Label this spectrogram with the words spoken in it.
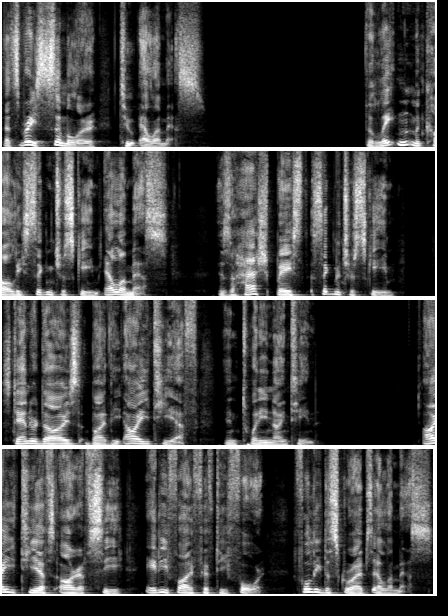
that's very similar to LMS. The Leighton-Micali signature scheme, LMS, is a hash-based signature scheme standardized by the IETF in 2019. IETF's RFC 8554 fully describes LMS.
